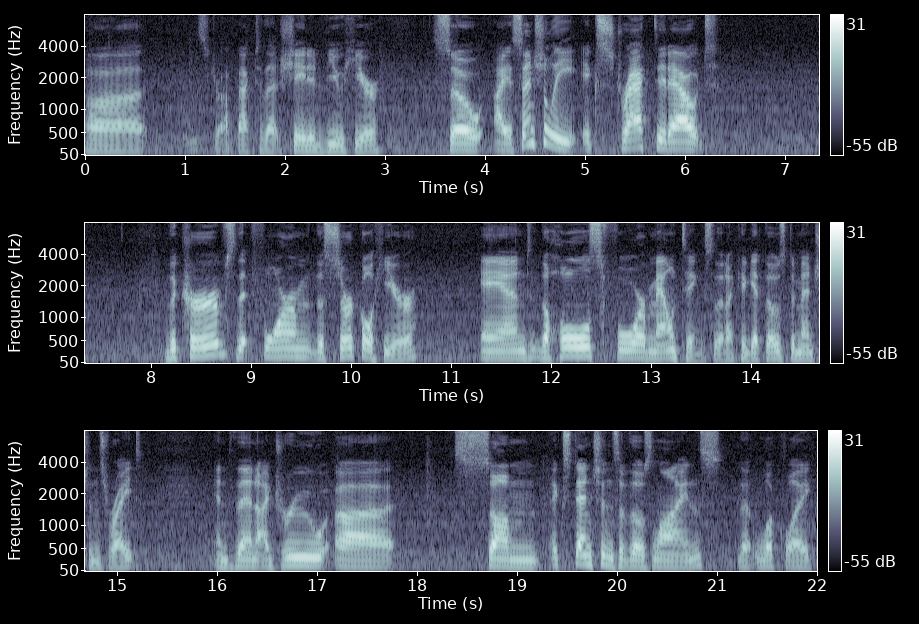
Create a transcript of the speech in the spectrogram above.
uh, let's drop back to that shaded view here. So I essentially extracted out the curves that form the circle here and the holes for mounting so that I could get those dimensions right. And then I drew uh, some extensions of those lines that look like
